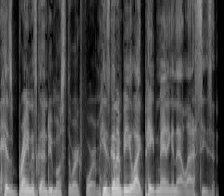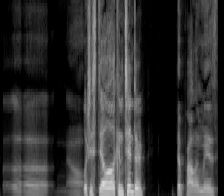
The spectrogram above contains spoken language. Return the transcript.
his brain is going to do most of the work for him. He's going to be like Peyton Manning in that last season, Uh, no. which is still a contender. The problem is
